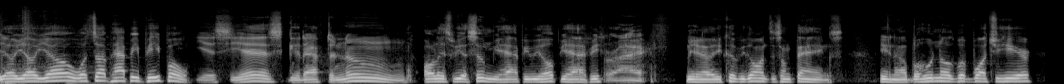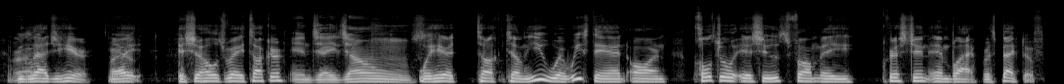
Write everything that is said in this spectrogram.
Yo, yo, yo, what's up, happy people? Yes, yes. Good afternoon. Or at least we assume you're happy. We hope you're happy. Right. You know, you could be going through some things, you know, but who knows what brought you here? We're Right. glad you're here, right? Yep. It's your host, Ray Tucker. And Jay Jones. We're here talk, telling you where we stand on cultural issues from a Christian and black perspective,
